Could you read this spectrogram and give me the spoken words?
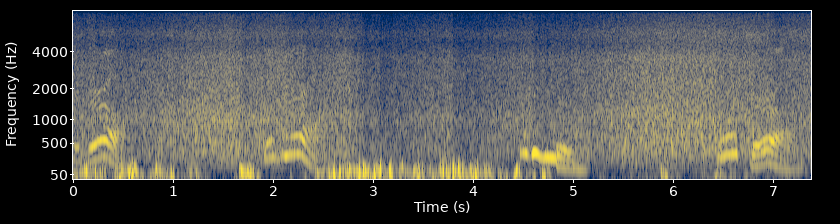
Good girl. Good girl. Look at you. Good girl.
